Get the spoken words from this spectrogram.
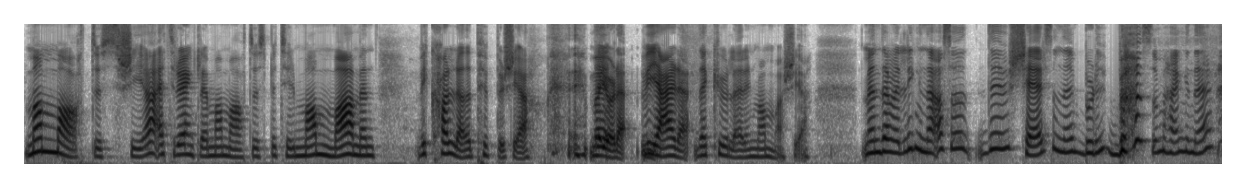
mammatus-skyer. Jeg tror egentlig mammatus betyr mamma, men vi kaller det puppeskyer. Vi gjør det. Vi gjør det. Det er kulere enn mammaskya. Men det ligner, altså, det skjer sånne blubber som henger ned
